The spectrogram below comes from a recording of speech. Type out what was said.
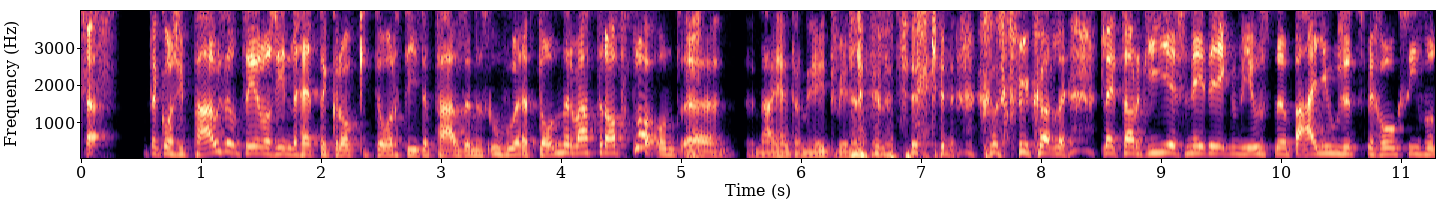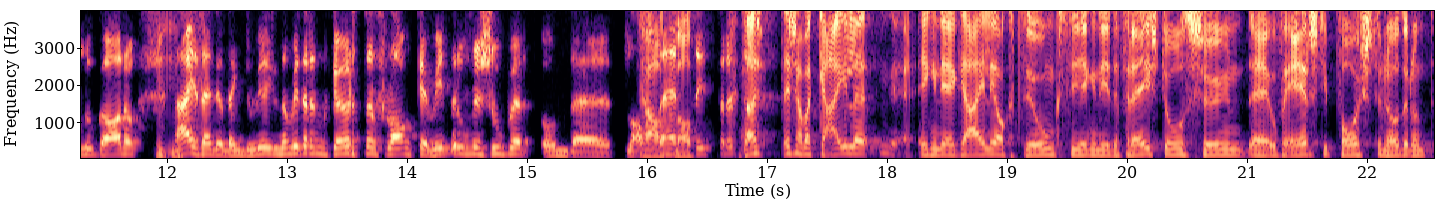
ja dann gehst du in die Pause und sehr wahrscheinlich hat der Grocki dort in der Pause ein unhuren Donnerwetter abgelassen und ja. äh, nein, hat er nicht, weil ich habe das Gefühl gehabt, die Lethargie ist nicht irgendwie aus den Beinen rauszubekommen von Lugano. Mhm. Nein, es hat ja gedacht, noch wieder einen Görterflanke, wieder auf den Schubert und äh, die Latte ja, hat zittert. Das, das ist aber geile, irgendwie eine geile Aktion gewesen, irgendwie der Freistoß schön äh, auf den ersten Pfosten, oder? Und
